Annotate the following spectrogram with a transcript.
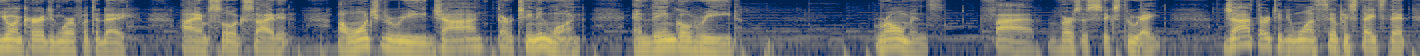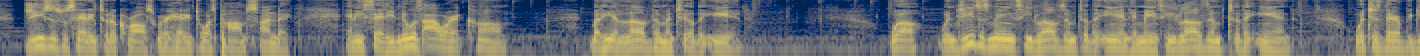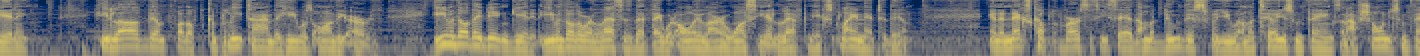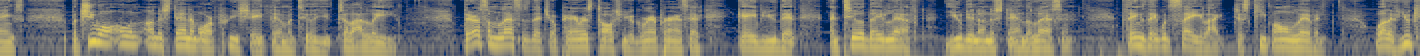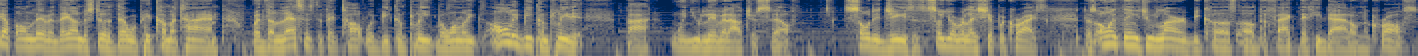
your encouraging word for today. I am so excited. I want you to read John 13 and 1 and then go read Romans 5, verses 6 through 8. John 13 and 1 simply states that Jesus was heading to the cross. We're heading towards Palm Sunday. And he said he knew his hour had come, but he had loved them until the end. Well, when Jesus means he loves them to the end, it means he loves them to the end, which is their beginning. He loved them for the complete time that he was on the earth. Even though they didn't get it, even though there were lessons that they would only learn once he had left, and he explained that to them. In the next couple of verses, he said, I'm going to do this for you, and I'm going to tell you some things, and I've shown you some things, but you won't understand them or appreciate them until you, till I leave. There are some lessons that your parents taught you, your grandparents have gave you that until they left, you didn't understand the lesson. Things they would say like, just keep on living. Well, if you kept on living, they understood that there would become a time where the lessons that they taught would be complete, but only, only be completed by when you live it out yourself. So did Jesus. So your relationship with Christ. There's only things you learn because of the fact that he died on the cross.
